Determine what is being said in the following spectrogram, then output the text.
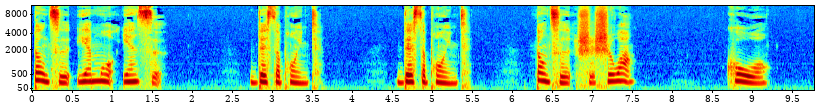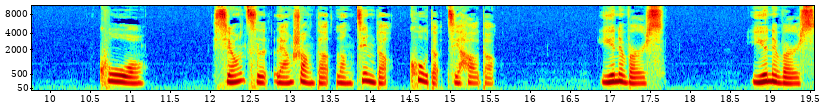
动词，淹没、淹死。disappoint，disappoint。动词使失望。cool，cool， 形容词凉爽的、冷静的、酷的、极好的。universe，universe，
